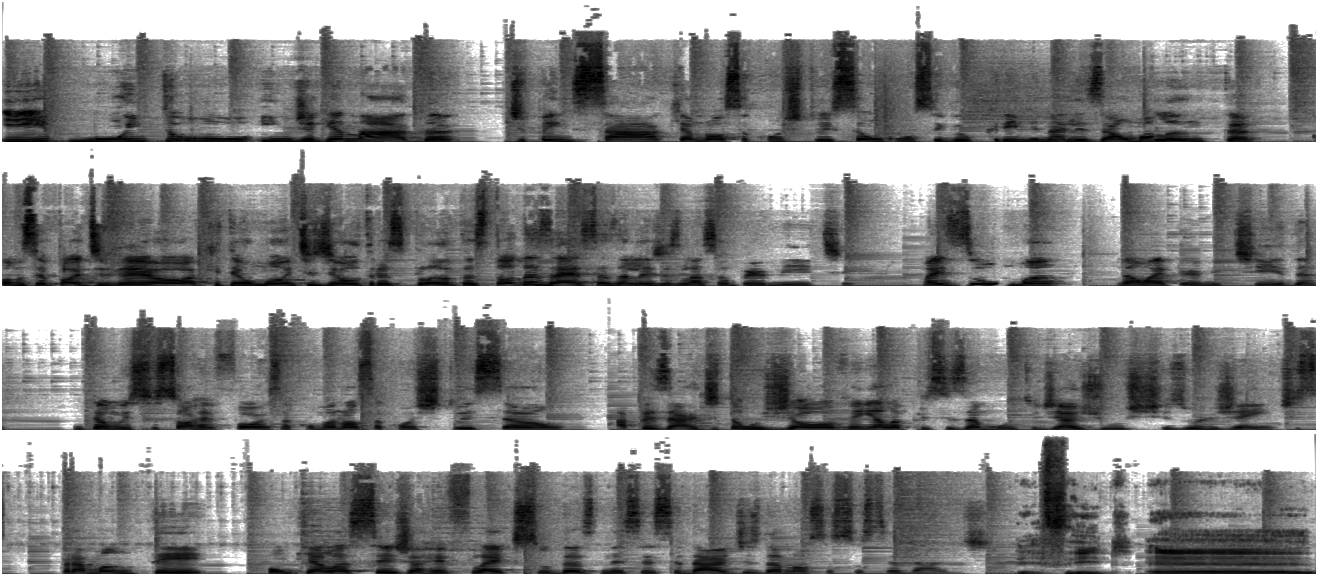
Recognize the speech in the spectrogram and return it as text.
e muito indignada de pensar que a nossa Constituição conseguiu criminalizar uma planta. Como você pode ver, ó, aqui tem um monte de outras plantas, todas essas a legislação permite, mas uma não é permitida. Então, isso só reforça como a nossa Constituição, apesar de tão jovem, ela precisa muito de ajustes urgentes para manter com que ela seja reflexo das necessidades da nossa sociedade. Perfeito. É,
